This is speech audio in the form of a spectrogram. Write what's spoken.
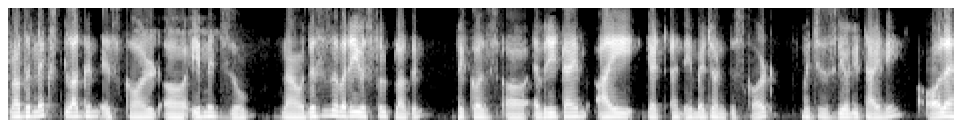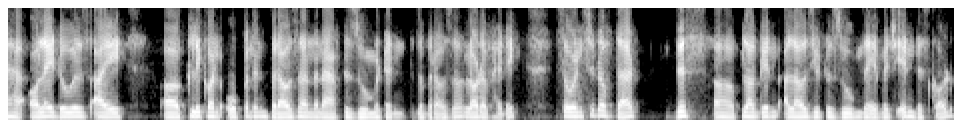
Now the next plugin is called uh, image zoom. Now this is a very useful plugin because uh, every time I get an image on Discord, which is really tiny, all I all I do is I uh, click on open in browser and then I have to zoom it into the browser. A lot of headache. So instead of that, this uh, plugin allows you to zoom the image in Discord.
